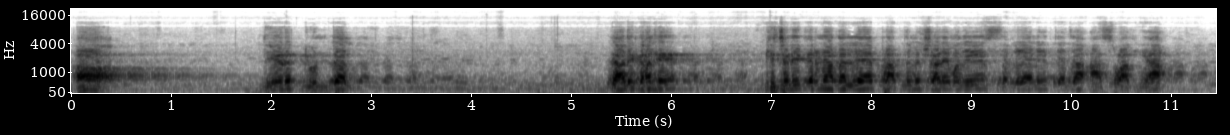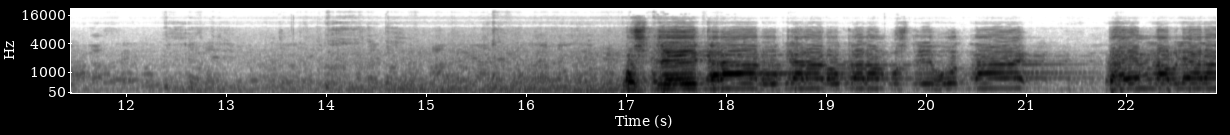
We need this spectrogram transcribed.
हा. दीड क्विंटल. त्या ठिकाणी खिचडी करण्यात आलेल्या प्राथमिक शाळेमध्ये सगळ्यांनी त्याचा आस्वाद घ्या. कुस्ती करा डोक्याला डोका लावून कुस्ती होत नाही. टाइम लावलेला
